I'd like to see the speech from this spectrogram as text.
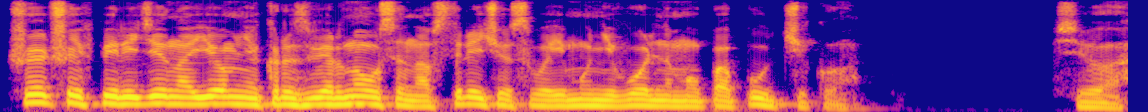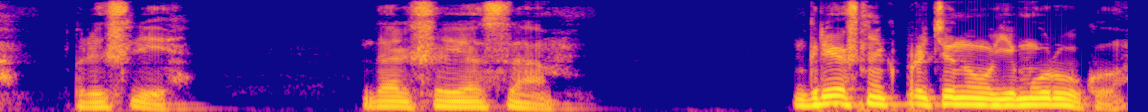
Шедший впереди наемник развернулся навстречу своему невольному попутчику. «Все, пришли». Дальше я сам. Грешник протянул ему руку.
